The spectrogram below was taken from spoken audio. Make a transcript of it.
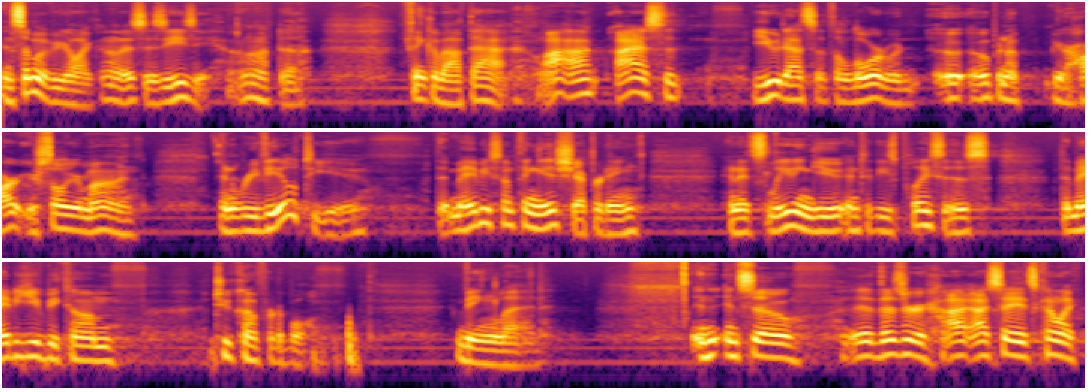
And some of you are like, oh, this is easy. I don't have to think about that. Well, I, I ask that you would ask that the Lord would open up your heart, your soul, your mind, and reveal to you that maybe something is shepherding and it's leading you into these places that maybe you've become too comfortable being led. And, and so, those are, I, I say it's kind of like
